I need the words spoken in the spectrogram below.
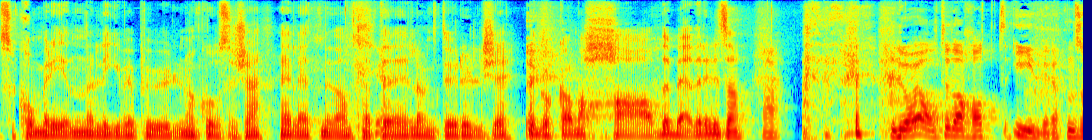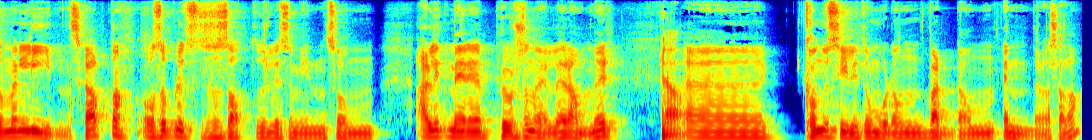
Så kommer de inn og ligger ved poolen og koser seg hele ettermiddagen etter langtur rulleski. Det går ikke an å ha det bedre, liksom. Du har jo alltid da hatt idretten som en lidenskap, da, og så plutselig så satte du liksom inn som er litt mer profesjonelle rammer. Ja. Eh, kan du si litt om hvordan hverdagen endra seg da?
